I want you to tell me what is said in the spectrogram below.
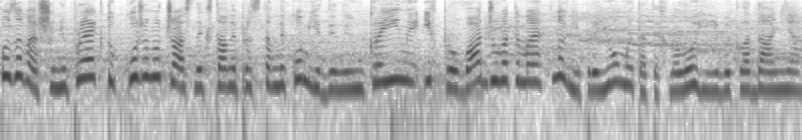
По завершенню проекту кожен учасник стане представником єдиної України і впроваджуватиме нові прийоми та технології викладання.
